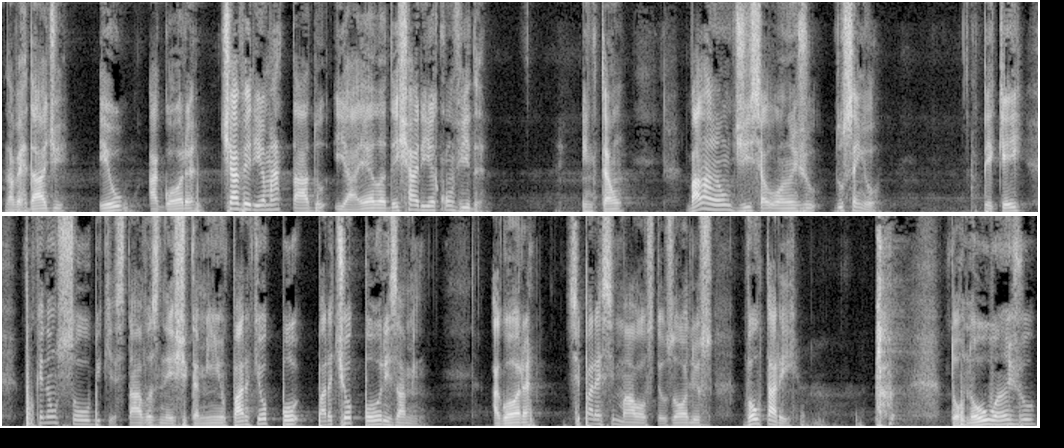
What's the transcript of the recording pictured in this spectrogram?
Na verdade, eu agora te haveria matado e a ela deixaria com vida. Então Balaão disse ao anjo do Senhor: Pequei, porque não soube que estavas neste caminho para que para te opores a mim. Agora, se parece mal aos teus olhos, voltarei. Tornou o anjo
